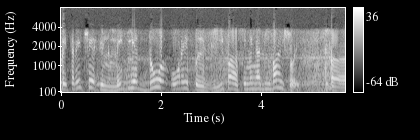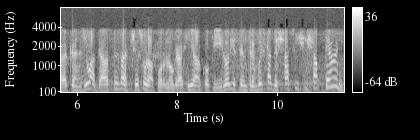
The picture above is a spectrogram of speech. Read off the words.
petrece în medie două ore pe zi pe asemenea device-uri. Uh, că în ziua de astăzi accesul la pornografie a copiilor este între vârsta de 6 și 7 ani.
